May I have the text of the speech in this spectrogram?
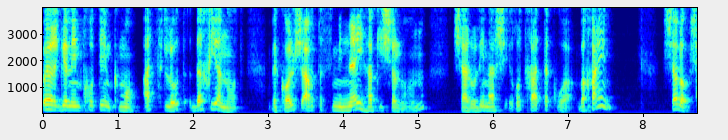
או הרגלים פחותים כמו עצלות, דחיינות וכל שאר תסמיני הכישלון שעלולים להשאיר אותך תקוע בחיים. 3.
